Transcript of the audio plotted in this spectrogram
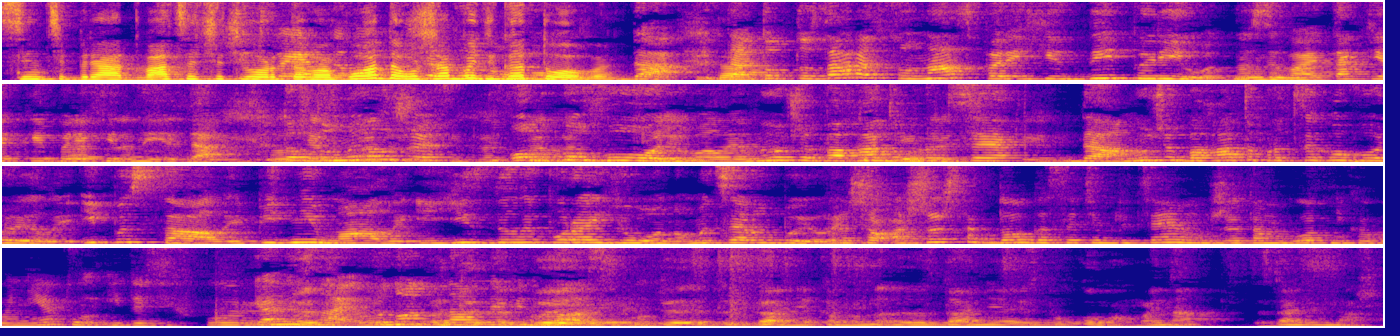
сентября 24 Четвертого года уже быть по-новому. готовы? Да, Да. да. Тобто зараз у нас перехідний період називають, так як і перехідний. Да. Тобто ми вже обговорювали, ми вже багато Круглі про це. 24. Да, ми вже багато про це говорили, і писали, і піднімали, і їздили по району. Ми це робили. Хорошо, а что ж так долго с этим лицеем? Уже там год никого нету, и до сих пор... Я не Ну, знаю, это- воно это нам не как бы, підвластне. Вот это здание, коммуна- здание исполкома, майна, здание наше.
